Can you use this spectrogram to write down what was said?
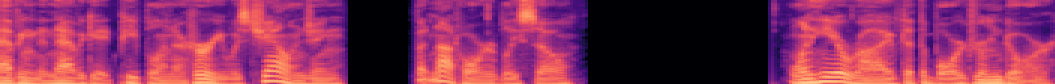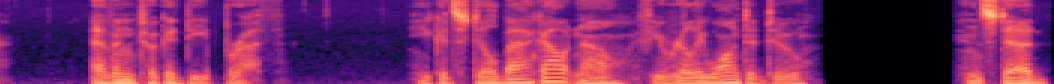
Having to navigate people in a hurry was challenging, but not horribly so. When he arrived at the boardroom door, Evan took a deep breath. He could still back out now if he really wanted to. Instead,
